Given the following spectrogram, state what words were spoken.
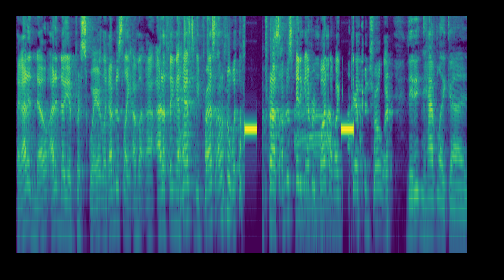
Like I didn't know. I didn't know you had press square. Like I'm just like I'm like I had a thing that has to be pressed. I don't know what the f- to press. I'm just hitting every button on my goddamn controller. They didn't have like uh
